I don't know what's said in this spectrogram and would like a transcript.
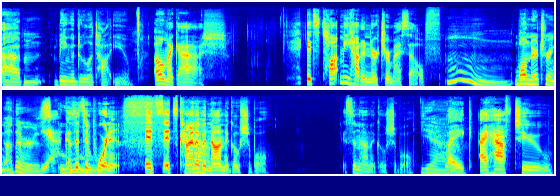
um, being a doula taught you? oh my gosh. It's taught me how to nurture myself. Mm, while nurturing others. Yeah, because it's important. It's it's kind of a non-negotiable. It's a non-negotiable. Yeah. Like I have to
